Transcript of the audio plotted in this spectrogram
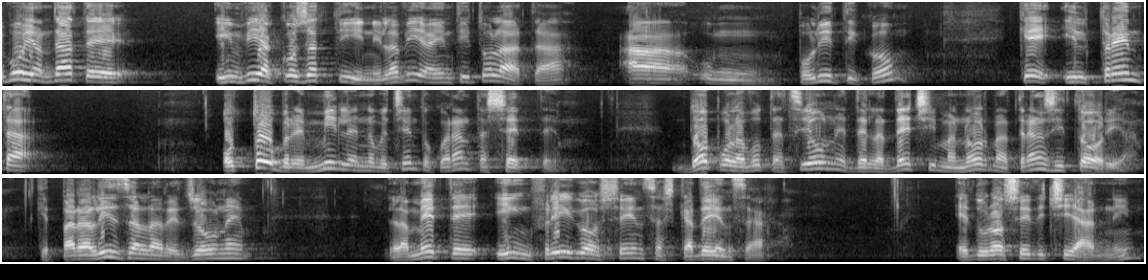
voi andate in via Cosattini, la via è intitolata a un politico che il 30 ottobre 1947 Dopo la votazione della decima norma transitoria che paralizza la Regione, la mette in frigo senza scadenza e durò 16 anni,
